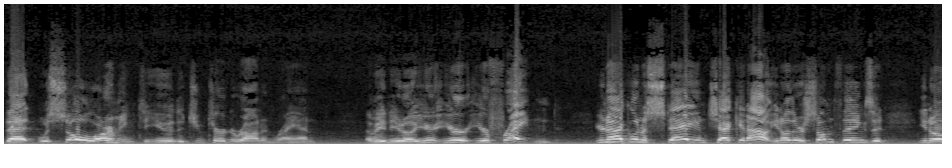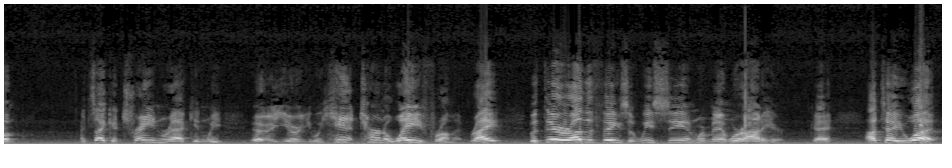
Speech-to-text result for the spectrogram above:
that was so alarming to you that you turned around and ran? I mean, you know, you're, you're, you're frightened. You're not going to stay and check it out. You know, there's some things that, you know, it's like a train wreck and we, uh, we can't turn away from it, right? But there are other things that we see and we're, man, we're out of here, okay? I'll tell you what,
